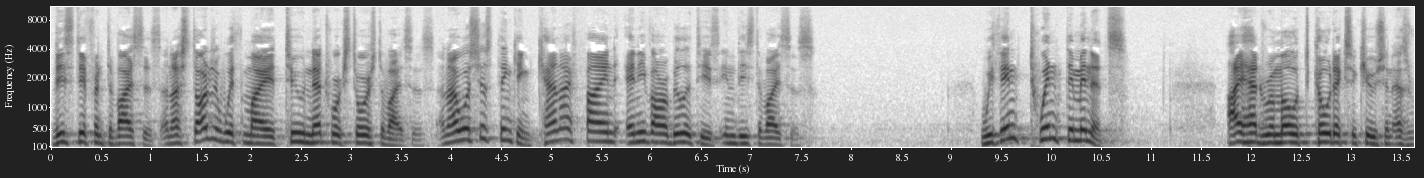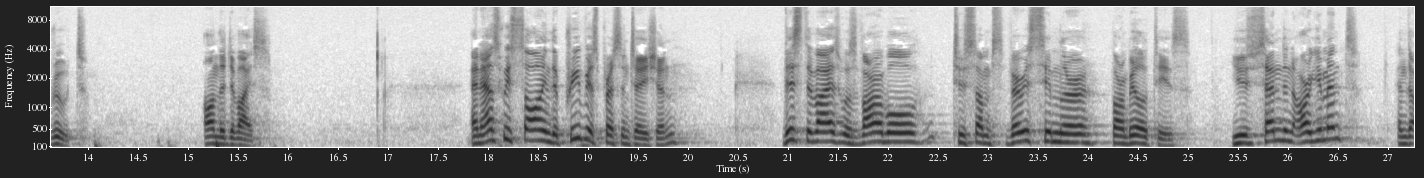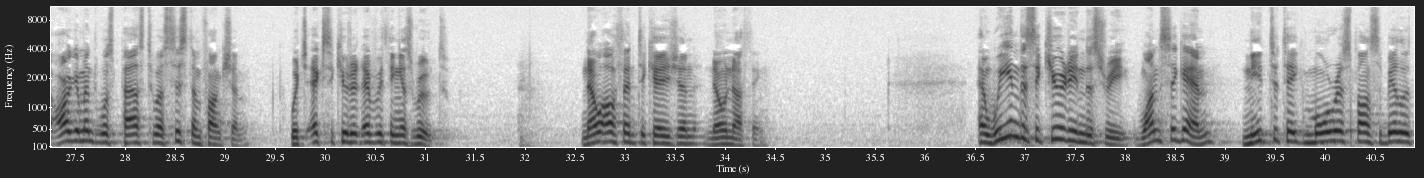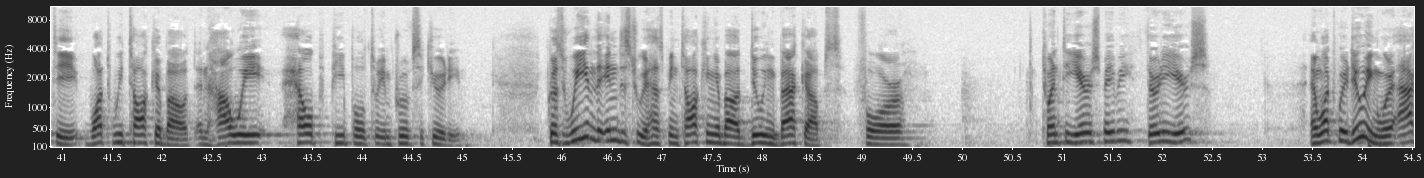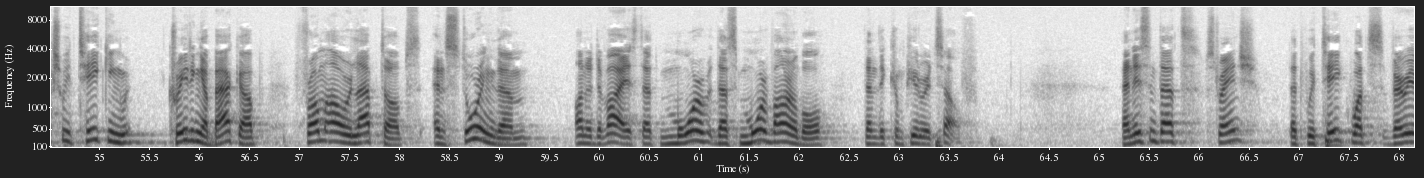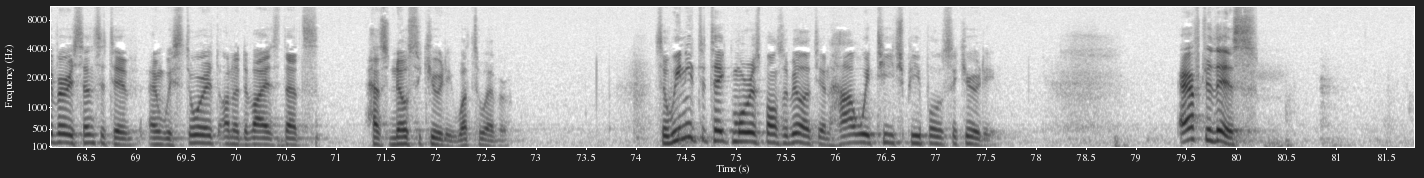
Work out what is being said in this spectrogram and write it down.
these different devices. And I started with my two network storage devices. And I was just thinking, can I find any vulnerabilities in these devices? Within 20 minutes, I had remote code execution as root on the device. And as we saw in the previous presentation, this device was vulnerable to some very similar vulnerabilities. You send an argument, and the argument was passed to a system function which executed everything as root. No authentication, no nothing. And we in the security industry, once again, need to take more responsibility what we talk about and how we help people to improve security. Because we in the industry has been talking about doing backups for 20 years maybe, 30 years. And what we're doing, we're actually taking creating a backup from our laptops and storing them on a device that more, that's more vulnerable than the computer itself. And isn't that strange? That we take what's very, very sensitive and we store it on a device that has no security whatsoever. So we need to take more responsibility on how we teach people security. After this,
